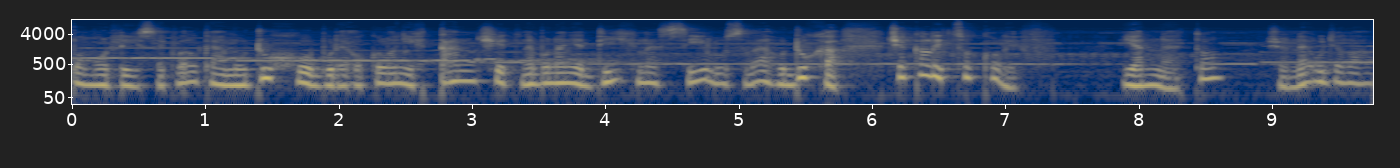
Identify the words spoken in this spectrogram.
pomodlí se k velkému duchu, bude okolo nich tančit nebo na ně dýchne sílu svého ducha. Čekali cokoliv, jen ne to, že neudělá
